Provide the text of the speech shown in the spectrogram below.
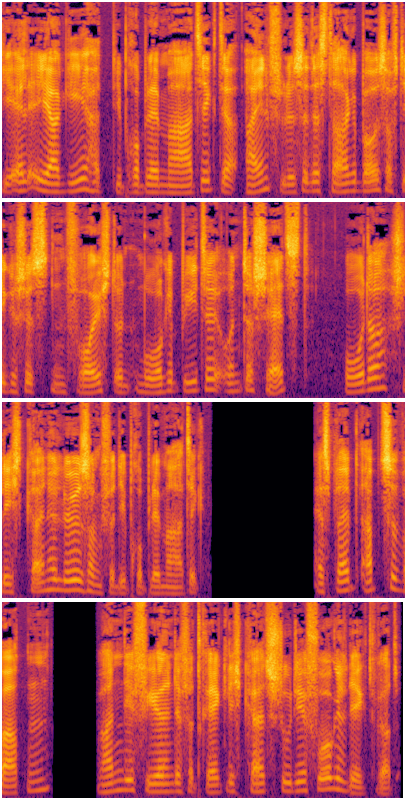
Die LEAG hat die Problematik der Einflüsse des Tagebaus auf die geschützten Feucht- und Moorgebiete unterschätzt oder schlicht keine Lösung für die Problematik. Es bleibt abzuwarten, wann die fehlende Verträglichkeitsstudie vorgelegt wird.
